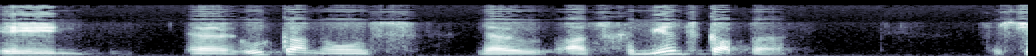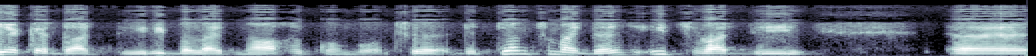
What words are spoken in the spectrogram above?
En uh hoe kan ons nou as gemeenskappe verseker dat hierdie beleid nagekom word. So dit klink vir my dis iets wat die uh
